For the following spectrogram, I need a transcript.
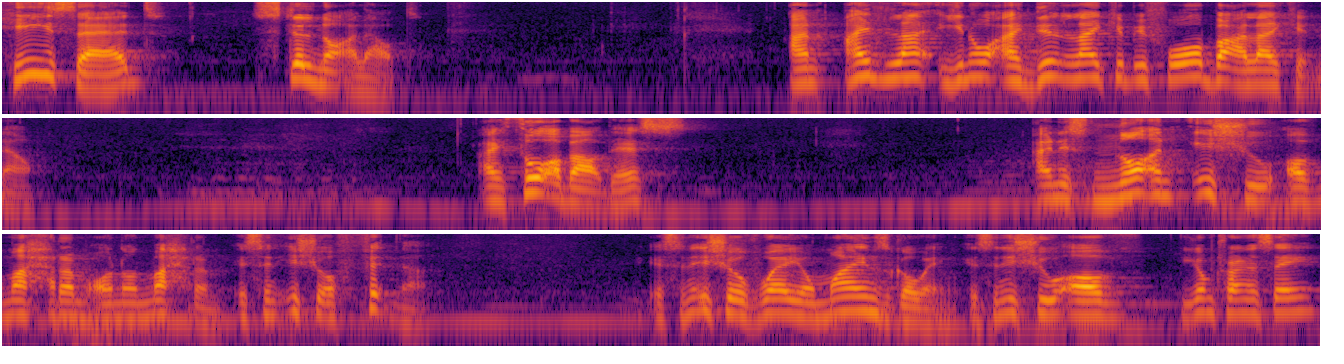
He said, still not allowed. And I like, you know, I didn't like it before, but I like it now. I thought about this, and it's not an issue of mahram or non mahram, it's an issue of fitna. It's an issue of where your mind's going. It's an issue of, you know what I'm trying to say?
